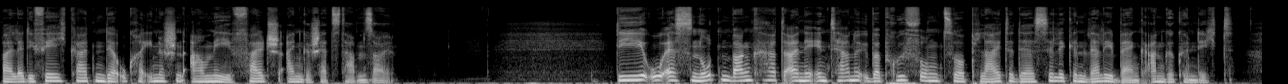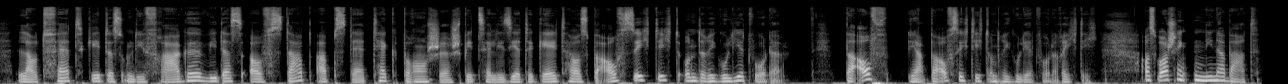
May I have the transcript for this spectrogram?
weil er die Fähigkeiten der ukrainischen Armee falsch eingeschätzt haben soll. Die US-Notenbank hat eine interne Überprüfung zur Pleite der Silicon Valley Bank angekündigt. Laut Fed geht es um die Frage, wie das auf Start-ups der Tech-Branche spezialisierte Geldhaus beaufsichtigt und reguliert wurde. Beauf ja, beaufsichtigt und reguliert wurde, richtig. Aus Washington Nina Barth.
